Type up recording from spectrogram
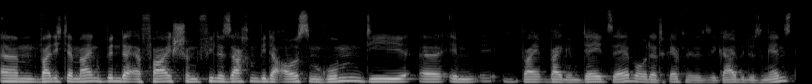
ähm, weil ich der Meinung bin, da erfahre ich schon viele Sachen wieder außen rum, die äh, im, bei, bei dem Date selber oder Treffen, ist egal wie du es nennst,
